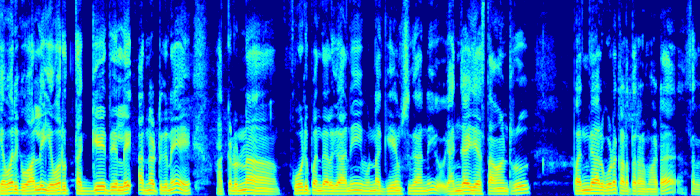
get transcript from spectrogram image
ఎవరికి వాళ్ళు ఎవరు తగ్గేదేలే అన్నట్టుగానే అక్కడున్న కోడి పందాలు కానీ ఉన్న గేమ్స్ కానీ ఎంజాయ్ చేస్తూ ఉంటారు పందాలు కూడా కడతారు అనమాట అసలు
